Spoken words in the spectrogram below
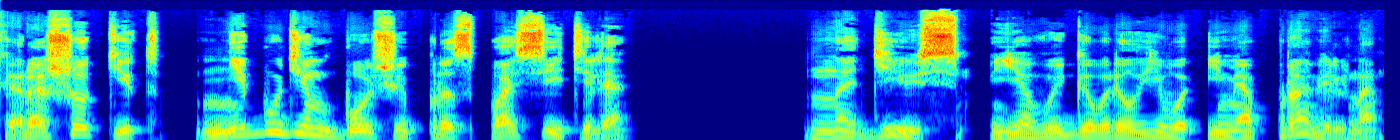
Хорошо, Кит, не будем больше про спасителя. Надеюсь, я выговорил его имя правильно.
